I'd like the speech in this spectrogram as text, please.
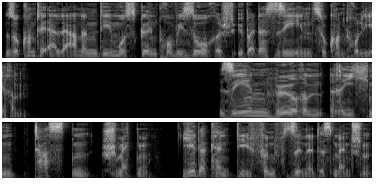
So konnte er lernen, die Muskeln provisorisch über das Sehen zu kontrollieren. Sehen, hören, riechen, tasten, schmecken. Jeder kennt die fünf Sinne des Menschen.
